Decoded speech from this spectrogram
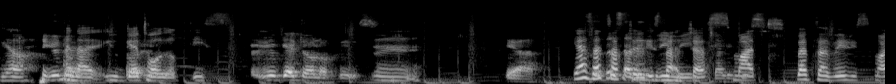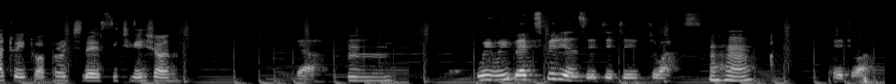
Yeah. you know, And I, you get all of this. you get all of this. Mm. Yeah. Yeah, So that's those are the actually such a smart. That's a very smart way to approach the situation. Yeah. Mm. We, we've experienced it, it, it works. Mm-hmm. It works.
